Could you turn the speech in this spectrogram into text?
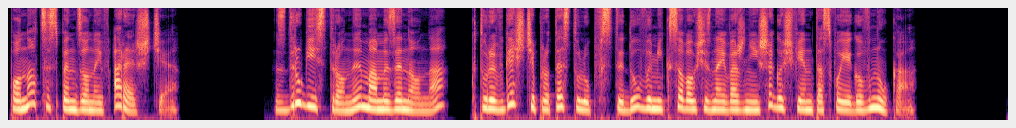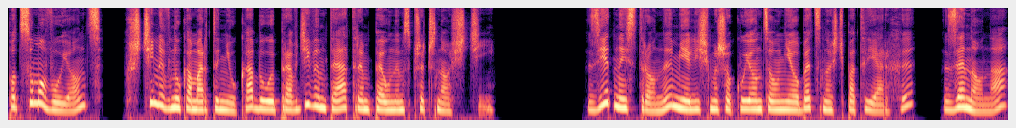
po nocy spędzonej w areszcie. Z drugiej strony mamy Zenona, który w geście protestu lub wstydu wymiksował się z najważniejszego święta swojego wnuka. Podsumowując, chrzciny wnuka Martyniuka były prawdziwym teatrem pełnym sprzeczności. Z jednej strony mieliśmy szokującą nieobecność patriarchy, Zenona,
